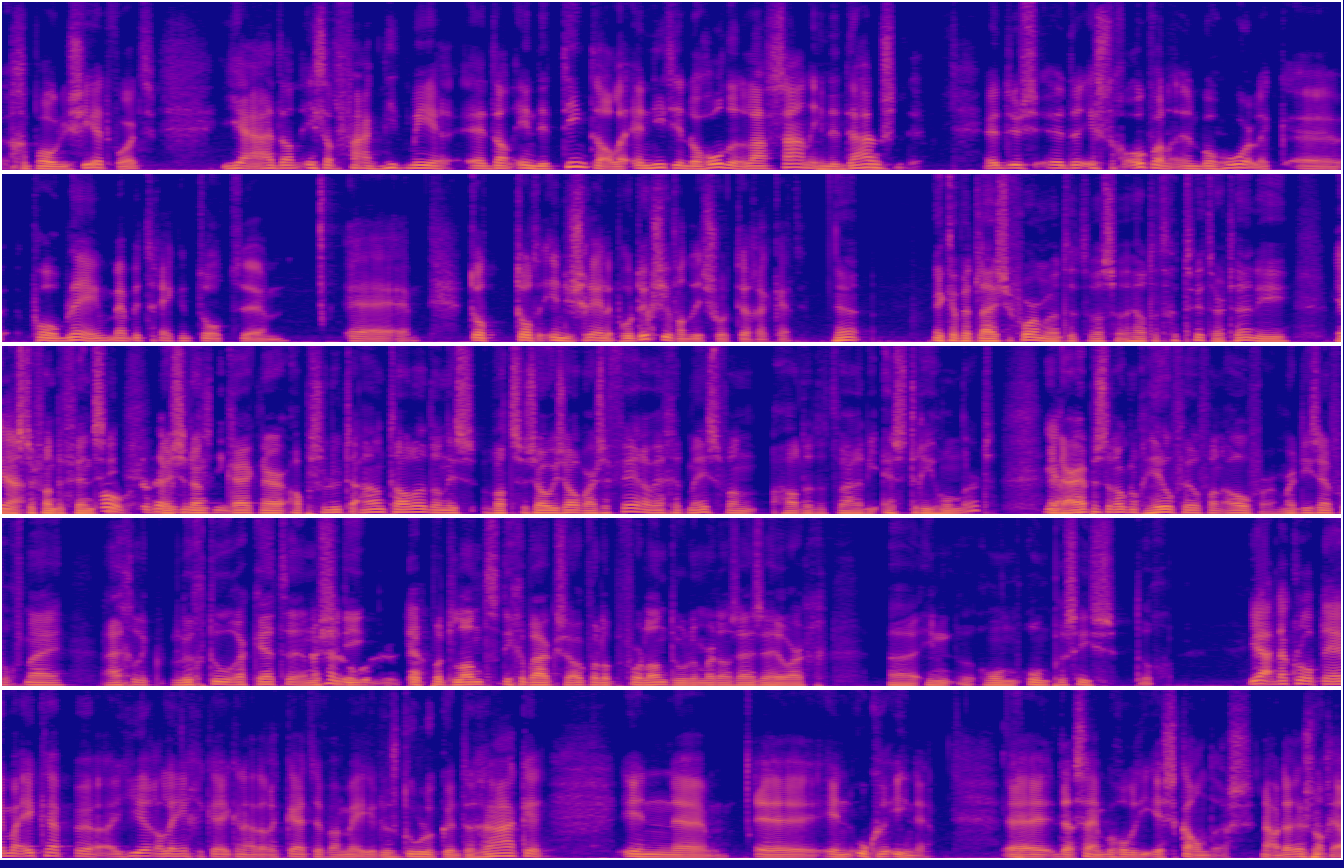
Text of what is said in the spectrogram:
geproduceerd wordt, ja, dan is dat vaak niet meer dan in de tientallen en niet in de honderden, laat staan in de mhm. duizenden. dus er is toch ook wel een behoorlijk probleem met betrekking tot, ehm, tot, tot de industriële productie van dit soort raketten. Ja. Ik heb het lijstje voor me, want het was, hij had het getwitterd, hè, die minister van Defensie. Oh, Als je dan kijkt naar absolute aantallen, dan is wat ze sowieso, waar ze verreweg het meest van hadden, dat waren die S-300. En daar hebben ze er ook nog heel veel van over. Maar die zijn volgens mij eigenlijk luchtdoelraketten. En als je die op het land, die gebruiken ze ook wel op, voor landdoelen, maar dan zijn ze heel erg uh, in, on, onprecies, toch? Ja, dat klopt. Nee, maar ik heb uh, hier alleen gekeken naar de raketten waarmee je dus doelen kunt raken in, uh, uh, in Oekraïne. Dat zijn bijvoorbeeld die Iskanders. Nou, daar is nog 11%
